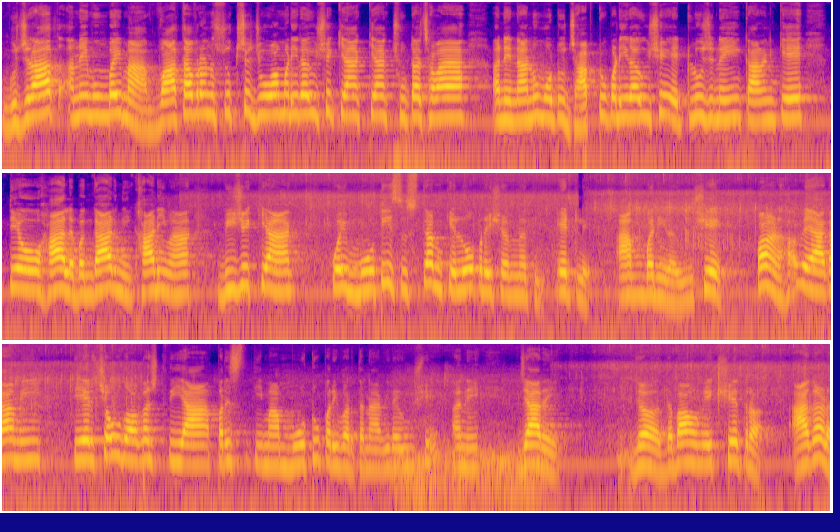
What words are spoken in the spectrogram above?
ગુજરાત અને મુંબઈમાં વાતાવરણ સૂક્ષ્મ જોવા મળી રહ્યું છે. ક્યાંક ક્યાંક છૂટાછવાયા અને નાનું મોટું ઝાપટું પડી રહ્યું છે. એટલું જ નહીં, કારણ કે તેઓ હાલ બંગાળની ખાડીમાં બીજે ક્યાંક કોઈ મોટી સિસ્ટમ કે લો પ્રેશર નથી, એટલે આમ બની રહ્યું છે. પણ હવે આગામી તેર ચૌદ ઓગસ્ટથી આ પરિસ્થિતિમાં મોટું પરિવર્તન આવી રહ્યું છે અને જ્યારે જ દબાવનું એક ક્ષેત્ર આગળ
